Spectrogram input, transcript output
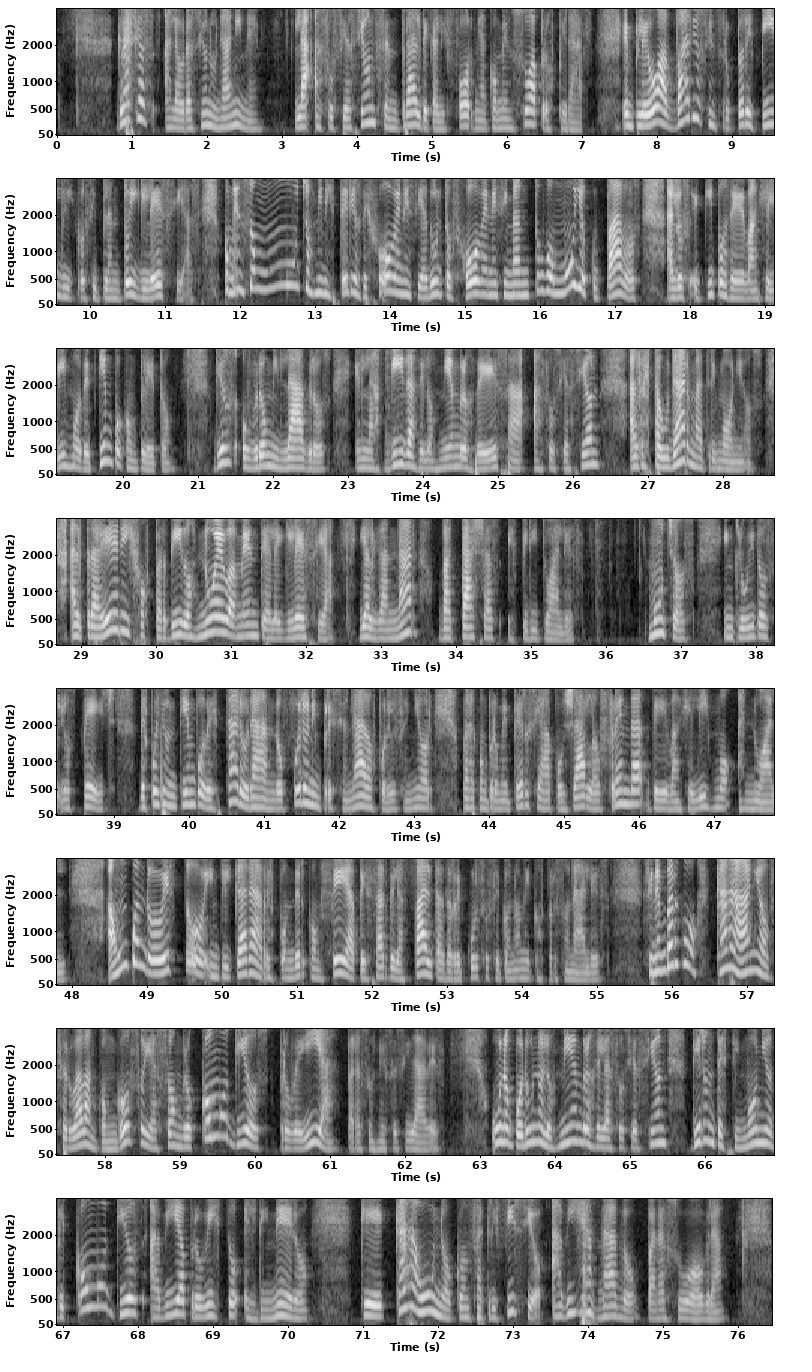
Gracias a la oración unánime, la Asociación Central de California comenzó a prosperar. Empleó a varios instructores bíblicos y plantó iglesias. Comenzó muchos ministerios de jóvenes y adultos jóvenes y mantuvo muy ocupados a los equipos de evangelismo de tiempo completo. Dios obró milagros en las vidas de los miembros de esa asociación al restaurar matrimonios, al traer hijos perdidos nuevamente a la iglesia y al ganar batallas espirituales. Muchos, incluidos los Page, después de un tiempo de estar orando, fueron impresionados por el Señor para comprometerse a apoyar la ofrenda de evangelismo anual, aun cuando esto implicara responder con fe a pesar de la falta de recursos económicos personales. Sin embargo, cada año observaban con gozo y asombro cómo Dios proveía para sus necesidades. Uno por uno los miembros de la asociación dieron testimonio de cómo Dios había provisto el dinero que cada uno con sacrificio había dado para su obra.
